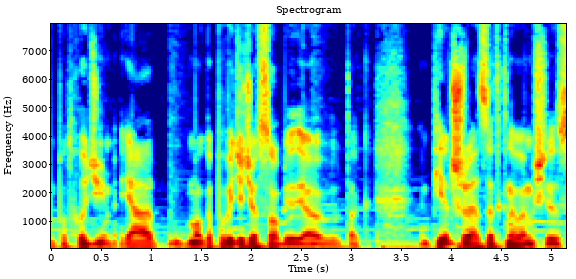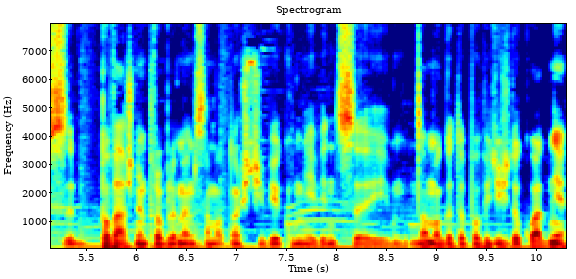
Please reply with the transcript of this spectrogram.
y, podchodzimy. Ja mogę powiedzieć o sobie, ja tak pierwszy raz zetknąłem się z poważnym problemem samotności w wieku mniej więcej, no mogę to powiedzieć dokładnie,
